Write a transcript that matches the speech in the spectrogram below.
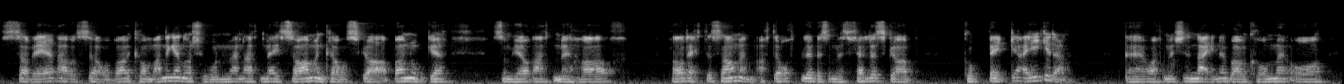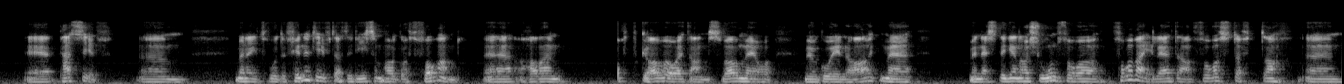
servere og serve kommende generasjon, men at vi sammen klarer å skape noe som gjør at vi har, har, dette sammen. At det oppleves som et fellesskap hvor begge eier det. Eh, og at vi ikke den ene bare kommer og er passiv. Um, men jeg tror definitivt at de som har gått foran, eh, har en oppgave og et ansvar med å, med å gå i lag med, med neste generasjon for å, for å, veilede, for å støtte. Um,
